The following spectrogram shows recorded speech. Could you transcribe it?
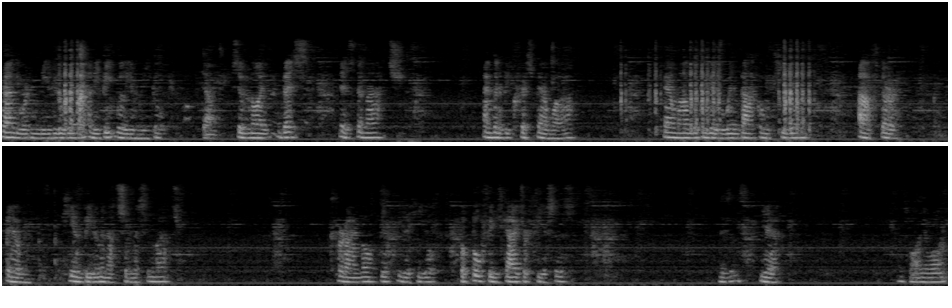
Randy Orton needed a win and he beat William Regal. Don't. So now this is the match. I'm going to be Chris Benoit. Benoit looking to get his win back on Kane after um, Kane beat him in that submission match. Kurt Angle, yep, he's a heel. But both these guys are faces. Reasons? Yeah. That's all you want.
